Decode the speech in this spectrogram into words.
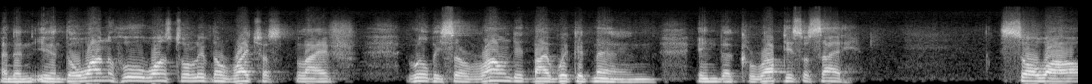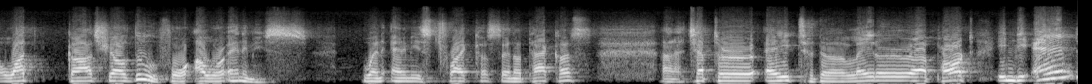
And then you know, the one who wants to live the righteous life will be surrounded by wicked men in the corrupted society. So, uh, what God shall do for our enemies when enemies strike us and attack us? Uh, chapter 8, the later uh, part, in the end,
